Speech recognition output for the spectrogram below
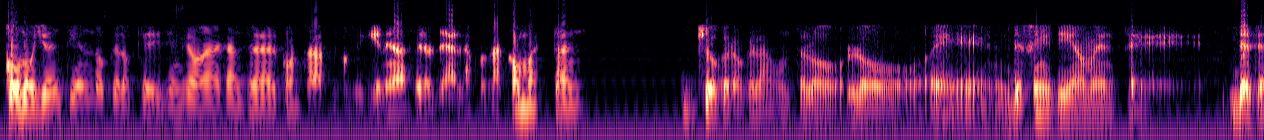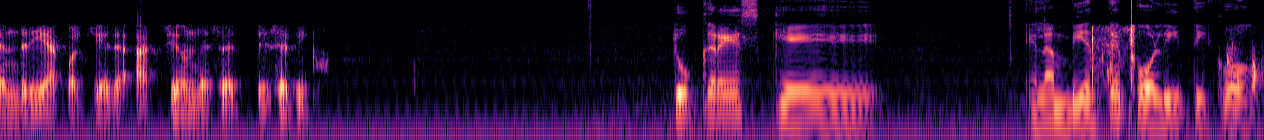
Como yo entiendo que los que dicen que van a cancelar el contrato que quieren hacer dejar las cosas como están, yo creo que la Junta lo, lo eh, definitivamente detendría cualquier acción de ese, de ese tipo. ¿Tú crees que el ambiente político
